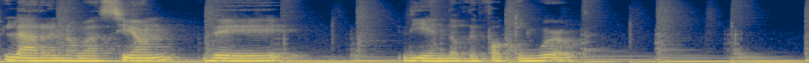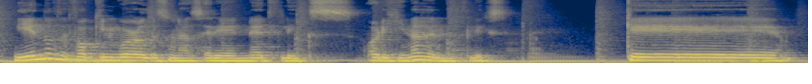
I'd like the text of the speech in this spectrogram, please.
la renovación de The End of the Fucking World. The End of the Fucking World es una serie Netflix, original de Netflix, que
